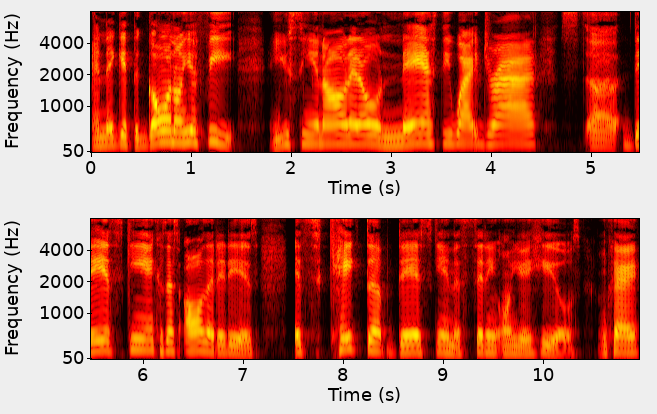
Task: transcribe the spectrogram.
and they get the going on your feet and you seeing all that old nasty white dry uh, dead skin because that's all that it is it's caked up dead skin that's sitting on your heels okay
